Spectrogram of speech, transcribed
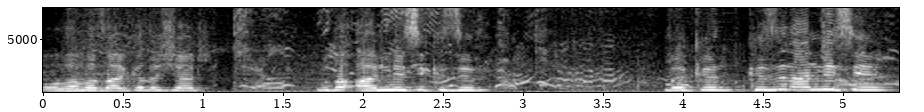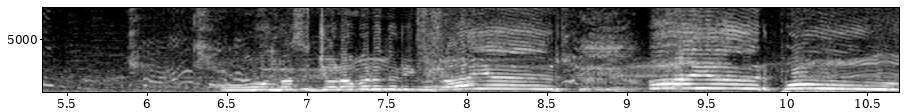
Olamaz arkadaşlar. Bu da annesi kızın. Bakın kızın annesi. Oo nasıl canavara dönüşmüş? Hayır. Hayır. Paul.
